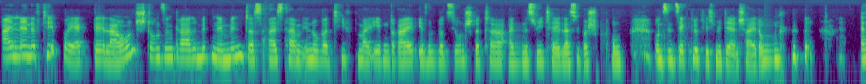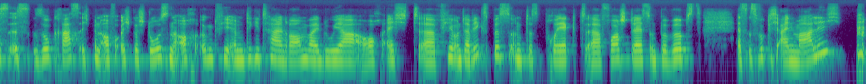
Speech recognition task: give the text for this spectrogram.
ein NFT-Projekt gelauncht und sind gerade mitten im Mint. Das heißt, haben innovativ mal eben drei Evolutionsschritte eines Retailers übersprungen und sind sehr glücklich mit der Entscheidung. Es ist so krass. Ich bin auf euch gestoßen, auch irgendwie im digitalen Raum, weil du ja auch echt äh, viel unterwegs bist und das Projekt äh, vorstellst und bewirbst. Es ist wirklich einmalig.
